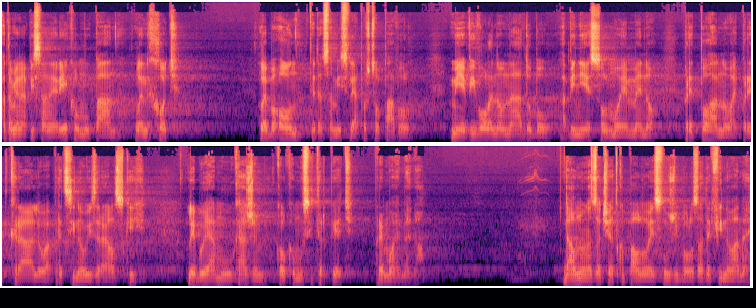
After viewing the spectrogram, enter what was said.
a tam je napísané, riekol mu pán, len choď, lebo on, teda sa myslí apoštol Pavol, mi je vyvolenou nádobou, aby niesol moje meno pred pohanov aj pred kráľov a pred synov izraelských, lebo ja mu ukážem, koľko musí trpieť pre moje meno. Dávno na začiatku Pavlovej služby bolo zadefinované,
